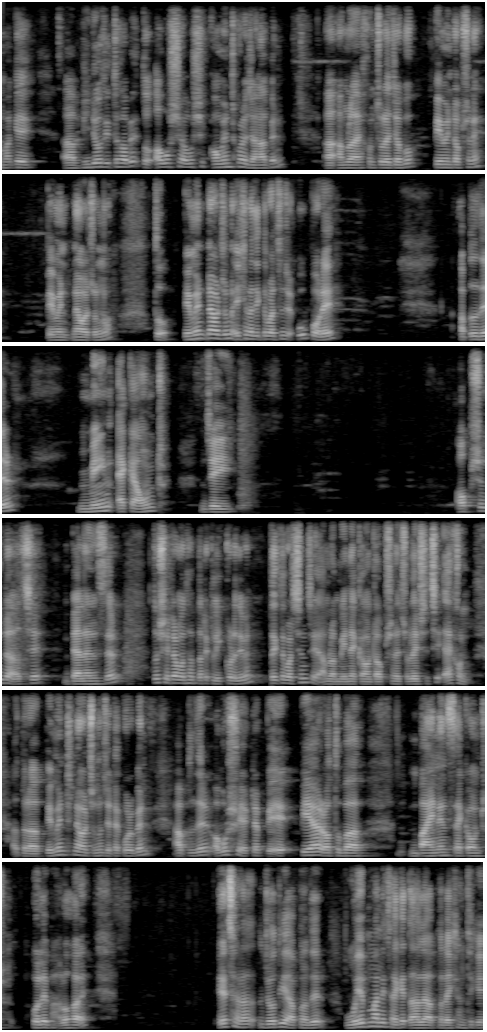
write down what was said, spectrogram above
আমাকে ভিডিও দিতে হবে, তো অবশ্যই অবশ্যই কমেন্ট করে জানাবেন। আমরা এখন চলে যাব পেমেন্ট অপশনে পেমেন্ট নেওয়ার জন্য। তো পেমেন্ট নেওয়ার জন্য এখানে দেখতে পাচ্ছেন যে উপরে আপনাদের মেইন অ্যাকাউন্ট যেই অপশনটা আছে ব্যালেন্সের তো সেটার মধ্যে আপনারা ক্লিক করে দেবেন। দেখতে পাচ্ছেন যে আমরা মেন অ্যাকাউন্ট অপশনে চলে এসেছি। এখন আপনারা পেমেন্ট নেওয়ার জন্য যেটা করবেন, আপনাদের অবশ্যই একটা পেয়ার অথবা বাইন্যান্স অ্যাকাউন্ট হলে ভালো হয়। এছাড়া যদি আপনাদের ওয়েব মানি থাকে, তাহলে আপনারা এখান থেকে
